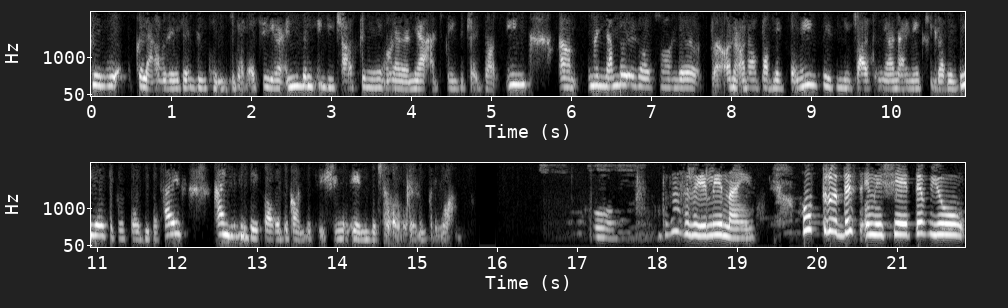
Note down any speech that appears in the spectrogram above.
to collaborate and do things together. So, you know, anybody can reach out to me on Ananya at paintedred.in. Um, my number is also on the on, on our public domain, so you can reach out to me on 98300 and we can take forward the conversation in whichever way anybody wants. Oh, this is really nice. Hope through this initiative you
